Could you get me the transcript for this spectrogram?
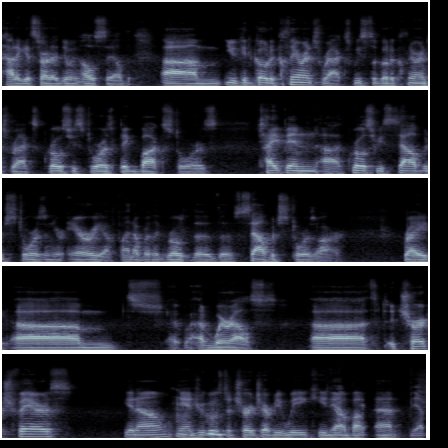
How to get started doing wholesale? Um, you could go to clearance racks. We still go to clearance racks, grocery stores, big box stores. Type in uh, grocery salvage stores in your area. Find out where the gro- the, the salvage stores are. Right? Um, uh, where else? Uh, church fairs You know, Andrew goes to church every week. He'd know about that. Yep.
